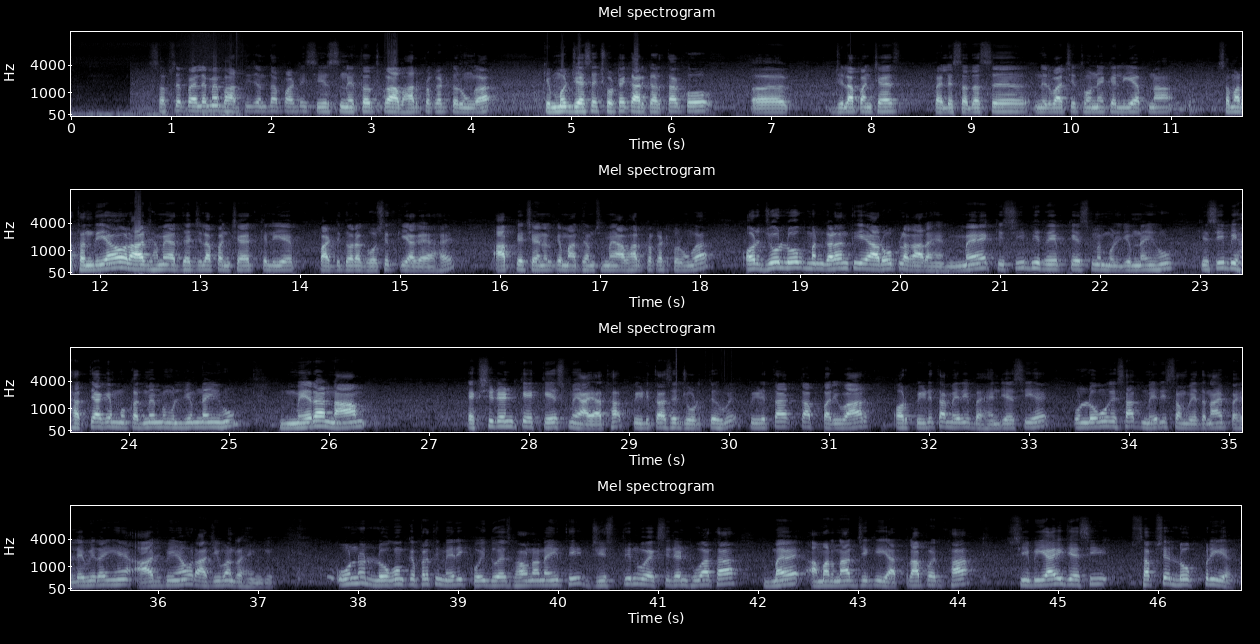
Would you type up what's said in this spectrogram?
सबसे पहले मैं भारतीय जनता पार्टी शीर्ष नेतृत्व का आभार प्रकट करूँगा। कि मुझ जैसे छोटे कार्यकर्ता को जिला पंचायत पहले सदस्य निर्वाचित होने के लिए अपना समर्थन दिया और आज हमें अध्यक्ष जिला पंचायत के लिए पार्टी द्वारा घोषित किया गया है। आपके चैनल के माध्यम से मैं आभार प्रकट करूँगा। और जो लोग मनगढ़ंत ये आरोप लगा रहे हैं, मैं किसी भी रेप केस में मुलजिम नहीं हूँ, किसी भी हत्या के मुकदमे में मुलजिम नहीं हूँ। मेरा नाम एक्सीडेंट के केस में आया था पीड़िता से जोड़ते हुए। पीड़िता का परिवार और पीड़िता मेरी बहन जैसी है। उन लोगों के साथ मेरी संवेदनाएँ पहले भी रही हैं, आज भी हैं और आजीवन रहेंगी। उन लोगों के प्रति मेरी कोई द्वेष भावना नहीं थी। जिस दिन वो एक्सीडेंट हुआ था, मैं अमरनाथ जी की यात्रा पर था। सीबीआई जैसी सबसे लोकप्रिय,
